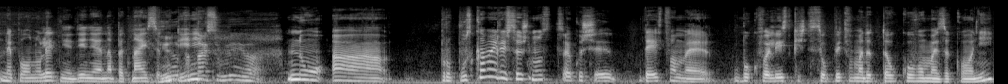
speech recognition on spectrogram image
непълнолетни. Един е на 15 Един години. На 15 години да. Но а, пропускаме ли всъщност, ако ще действаме буквалистки, ще се опитваме да тълкуваме закони,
